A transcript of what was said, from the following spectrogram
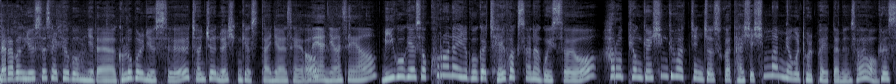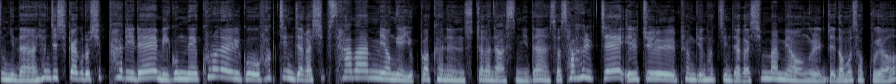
나라방 뉴스 살펴봅니다. 글로벌 뉴스 전주현 외신 캐스터 안녕하세요. 네, 안녕하세요. 미국에서 코로나19가 재확산하고 있어요. 하루 평균 신규 확진자 수가 다시 10만 명을 돌파했다면서요. 그렇습니다. 현지 시각으로 18일에 미국 내 코로나19 확진자가 14만 명에 육박하는 숫자가 나왔습니다. 그래서 사흘째 일주일 평균 확진자가 10만 명을 이제 넘어섰고요.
